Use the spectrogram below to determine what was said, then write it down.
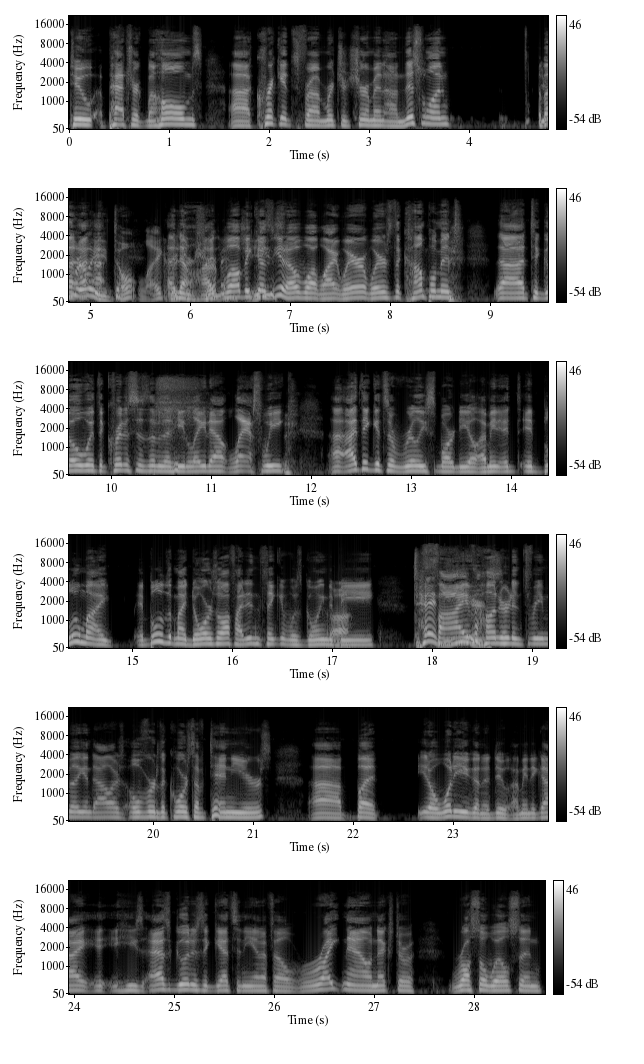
to Patrick Mahomes. Uh, crickets from Richard Sherman on this one. You But I- really I- don't like Richard no, I, Sherman? well, because Jeez. you know why? why where where's the compliment uh, to go with the criticism that he laid out last week? Uh, I think it's a really smart deal. I mean, it it blew my it blew my doors off. I didn't think it was going to Oh, be 10 five years. hundred and three million dollars over the course of ten years. Uh, but you know, what are you going to do? I mean, the guy, he's as good as it gets in the NFL right now next to Russell Wilson.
